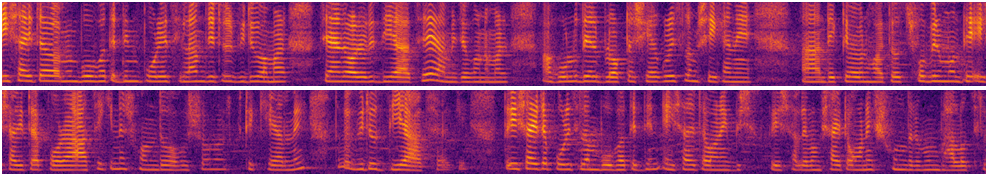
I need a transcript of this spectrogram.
এই শাড়িটা আমি বউ ভাতের দিন পরেছিলাম, যেটার ভিডিও আমার চ্যানেলে অলরেডি দেওয়া আছে। আমি যখন আমার হলুদের ব্লগটা শেয়ার করেছিলাম সেইখানে দেখতে পাবেন হয়তো ছবির মধ্যে এই শাড়িটা পরা আছে কিনা সন্দেহ অবশ্য আমার ঠিক খেয়াল নেই, তবে ভিডিও দেওয়া আছে আর কি। তো এই শাড়িটা পরেছিলাম বউ ভাতের দিন, এই শাড়িটা অনেক বেশি স্পেশাল এবং শাড়িটা অনেক সুন্দর এবং ভালো ছিল।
